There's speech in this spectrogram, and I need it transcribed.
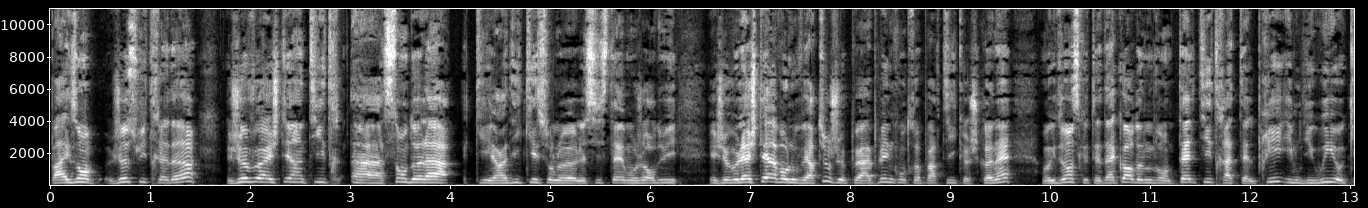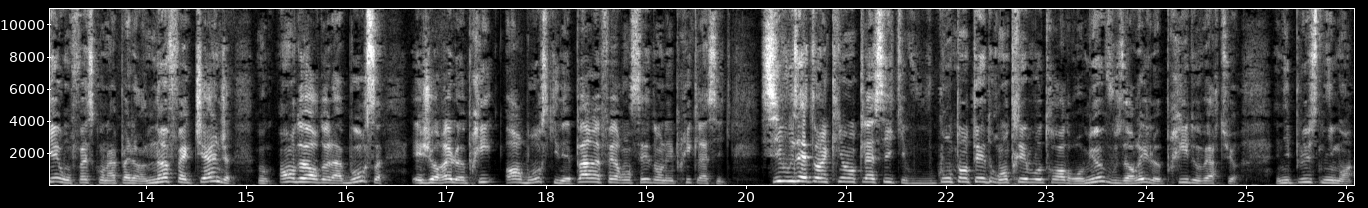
Par exemple, je suis trader, je veux acheter un titre à 100 dollars qui est indiqué sur le, système aujourd'hui et je veux l'acheter avant l'ouverture, je peux appeler une contrepartie que je connais en lui disant est-ce que tu es d'accord de me vendre tel titre à tel prix? Il me dit oui, ok, on fait ce qu'on appelle un off exchange, donc en dehors de la bourse et j'aurai le prix hors bourse qui n'est pas référencé dans les prix classiques. Si vous êtes un client classique et vous vous contentez de rentrer votre ordre au mieux, vous aurez le prix d'ouverture. Ni plus ni moins.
